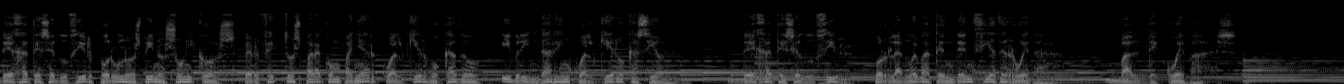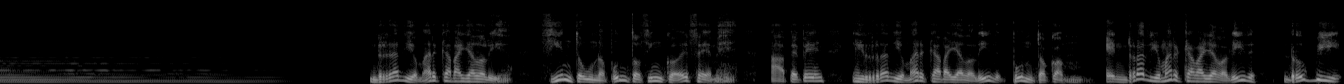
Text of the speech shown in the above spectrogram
Déjate seducir por unos vinos únicos, perfectos para acompañar cualquier bocado y brindar en cualquier ocasión. Déjate seducir por la nueva tendencia de rueda. Valdecuevas. Radio Marca Valladolid, 101.5 FM, app y radiomarcavalladolid.com. En Radio Marca Valladolid, rugby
